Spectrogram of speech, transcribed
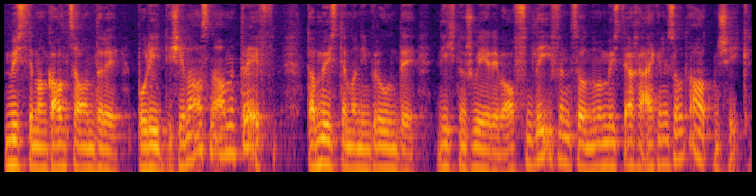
müsste man ganz andere politische Maßnahmen treffen. Da müsste man im Grunde nicht nur schwere Waffen liefern, sondern man müsste auch eigene Soldaten schicken.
